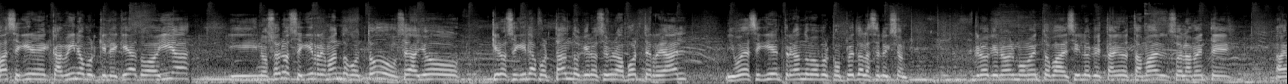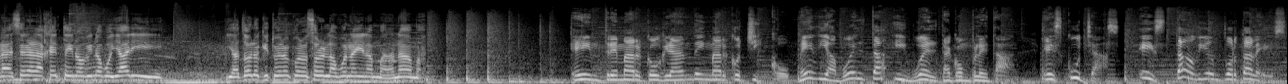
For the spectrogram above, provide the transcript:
va a seguir en el camino porque le queda todavía y nosotros seguir remando con todo. O sea, yo quiero seguir aportando, quiero hacer un aporte real y voy a seguir entregándome por completo a la selección. Creo que no es el momento para decir lo que está bien o está mal, solamente agradecer a la gente que nos vino a apoyar y, y a todos los que estuvieron con nosotros en las buenas y en las malas, nada más. Entre Marco Grande y Marco Chico, media vuelta y vuelta completa. Escuchas Estadio en Portales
